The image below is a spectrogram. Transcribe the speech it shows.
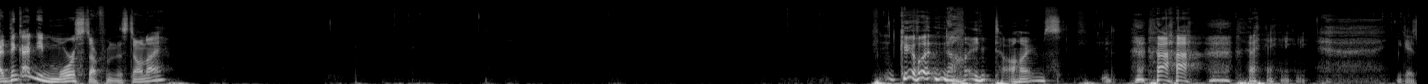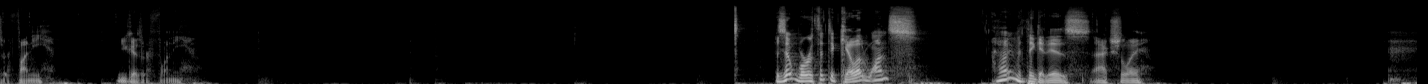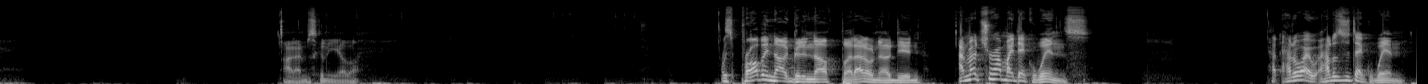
I think I need more stuff from this, don't I? Kill it nine times. you guys are funny. You guys are funny. Is it worth it to kill it once? I don't even think it is, actually. Alright, I'm just gonna yellow. It's probably not good enough, but I don't know, dude. I'm not sure how my deck wins. How, how do I, how does this deck win?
